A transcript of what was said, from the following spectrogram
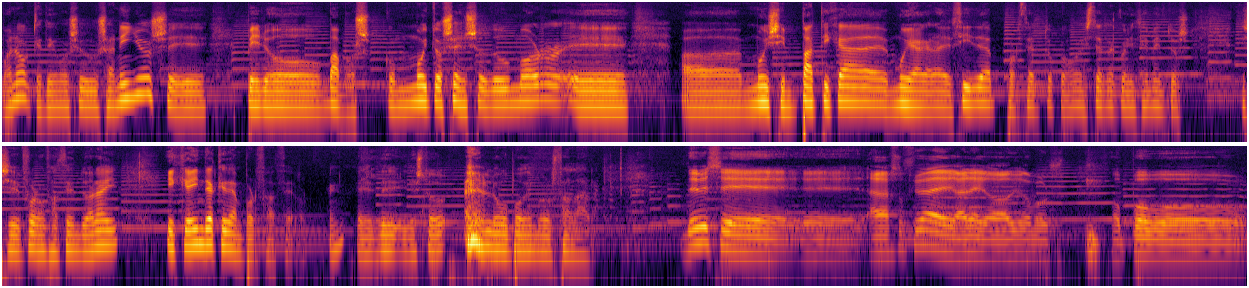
bueno, que ten os seus aniños eh, pero, vamos, con moito senso do humor eh, uh, moi simpática, moi agradecida, por certo, con estes recoñecementos que se foron facendo a nai e que aínda quedan por facer. Eh? E de, logo podemos falar. Débese eh, a sociedade galega, digamos, o povo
